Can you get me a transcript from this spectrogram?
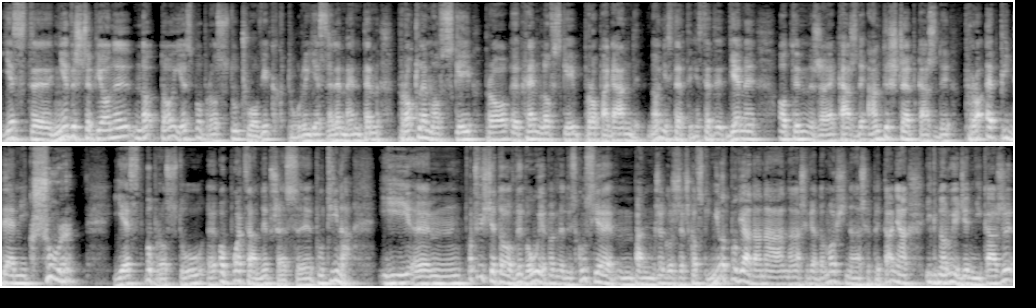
jest niewyszczepiony, no to jest po prostu człowiek, który jest elementem proklemowskiej, prokremlowskiej propagandy. No niestety, niestety wiemy o tym, że każdy antyszczep, każdy proepidemik, szur jest po prostu e, opłacany przez e, Putina. I em, oczywiście to wywołuje pewne dyskusje. Pan Grzegorz Rzeczkowski nie odpowiada na, na nasze wiadomości, na nasze pytania, ignoruje dziennikarzy.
